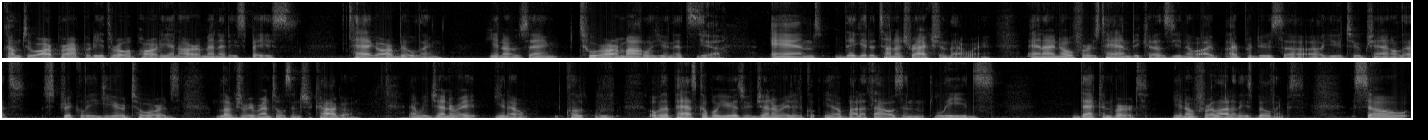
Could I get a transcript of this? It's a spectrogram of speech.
come to our property, throw a party in our amenity space, tag our building, you know what I'm saying? Tour our model units Yeah. And they get a ton of traction that way. And I know firsthand because you know I, I produce a, a YouTube channel that's strictly geared towards luxury rentals in Chicago, and we generate you know close over the past couple years we've generated you know about a thousand leads that convert you know for a lot of these buildings. So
